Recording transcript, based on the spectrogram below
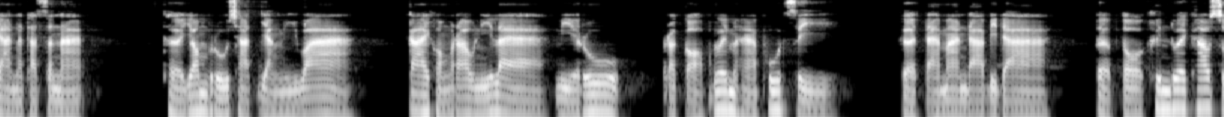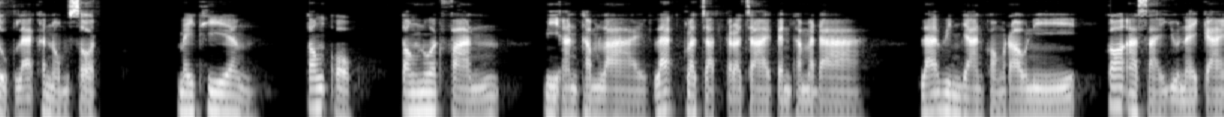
ญาณทัศนะ เธอย่อมรู้ชัดอย่างนี้ว่า กายของเรานี้แล มีรูป ประกอบด้วยมหาพูดสี่เกิดแต่มารดาบิดา เติบโตขึ้นด้วยข้าวสุกและขนมสด ไม่เที่ยง ต้องอกต้องนวดฟัน มีอันทำลายและกระจัดกระจายเป็นธรรมดา และวิญญาณของเรานี้ก็อาศัยอยู่ในกาย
